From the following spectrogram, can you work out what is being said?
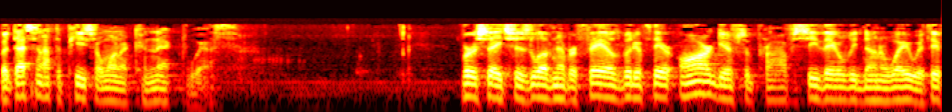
But that's not the piece I want to connect with. Verse 8 says, Love never fails, but if there are gifts of prophecy, they will be done away with. If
